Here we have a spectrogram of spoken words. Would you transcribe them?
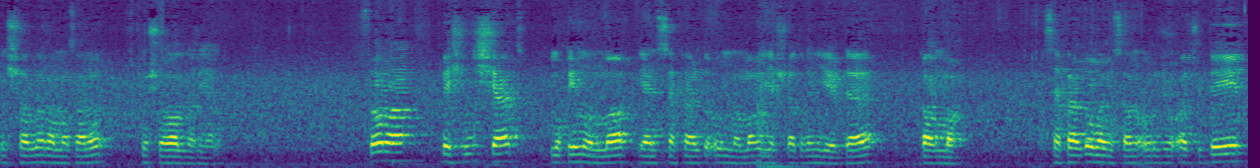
inşallah Ramazanı tutmuş olarlar yəni. Sonra 5-ci şərt müqim olmaq, yəni səfərdə olmamaq, yaşadığın yerdə qalmaq. Səfərdə olan insanın orucu acı deyil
